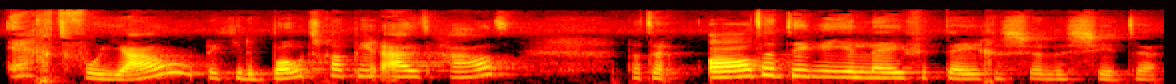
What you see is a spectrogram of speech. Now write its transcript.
echt voor jou dat je de boodschap hieruit haalt. Dat er altijd dingen in je leven tegen zullen zitten.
